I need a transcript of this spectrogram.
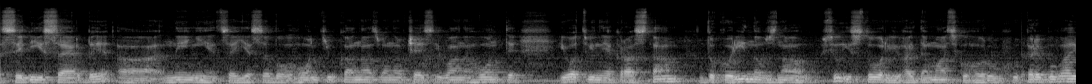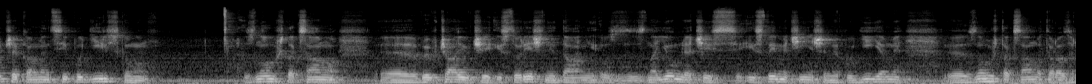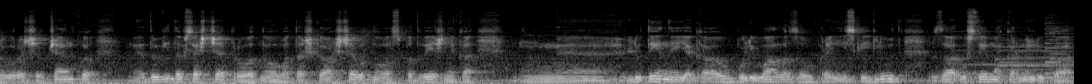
селі Серби, а нині це є село Гонтівка, названа в честь Івана Гонти. І от він якраз там докорінно знав всю історію гайдамацького руху. Перебуваючи в Кам'янці-Подільському, Знову ж так само е, вивчаючи історичні дані, знайомлячись із тими чи іншими подіями, е, знову ж так само Тарас Григорович Шевченко е, довідався ще про одного ватажка, ще одного сподвижника, людини, яка вболівала за український люд, за Устима Кармелюка.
